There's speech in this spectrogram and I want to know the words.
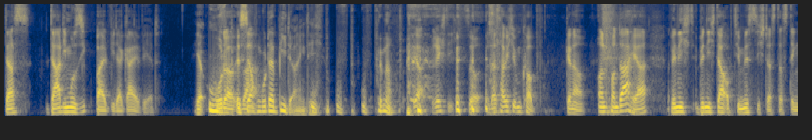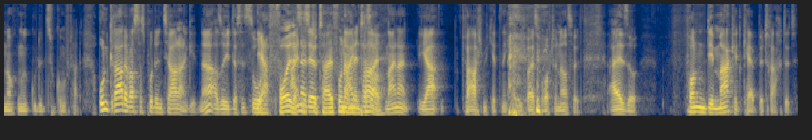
dass da die Musik bald wieder geil wird. Ja, Oder ist ja auch ein guter Beat eigentlich. Uff, uff, Genau. Ja, richtig. So, das habe ich im Kopf. Genau. Und von daher bin ich, bin ich da optimistisch, dass das Ding noch eine gute Zukunft hat. Und gerade was das Potenzial angeht, ne? Also das ist so. Ja, voll, das ist total fundamental. Nein, auf, nein, nein. Ja, verarsch mich jetzt nicht, weil ich weiß, worauf du hinaus willst. Also, von dem Market Cap betrachtet,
